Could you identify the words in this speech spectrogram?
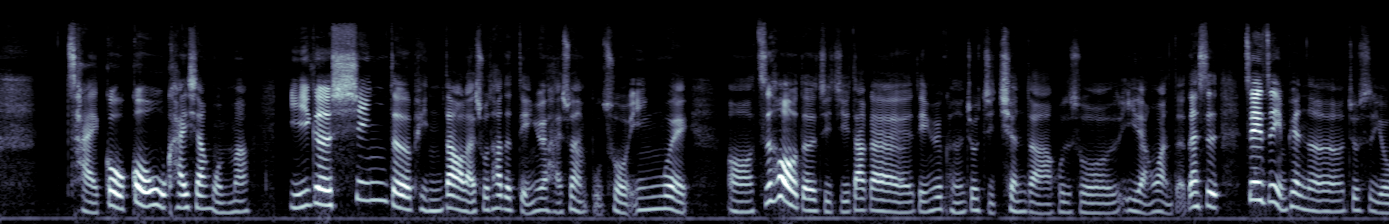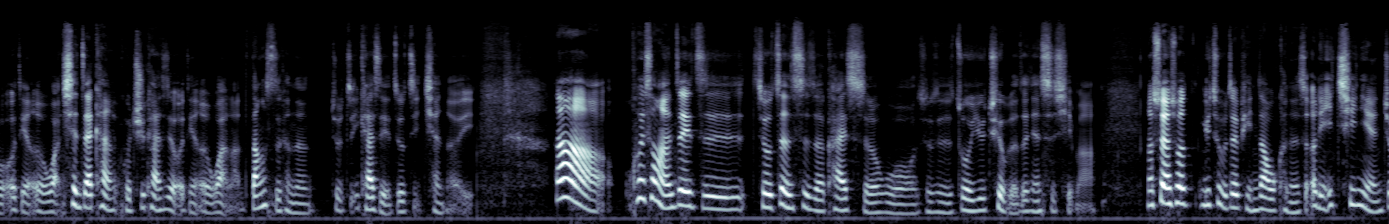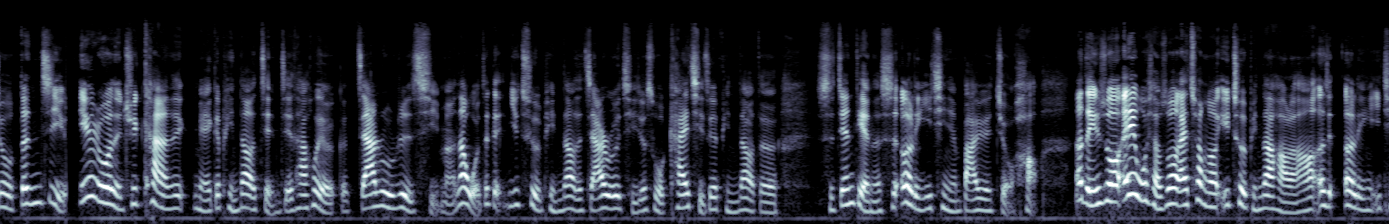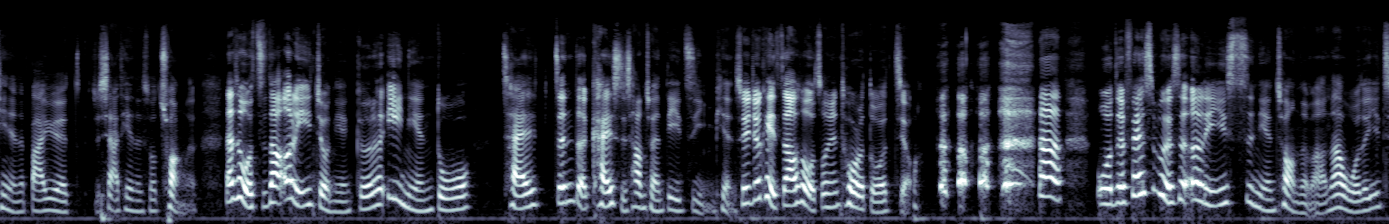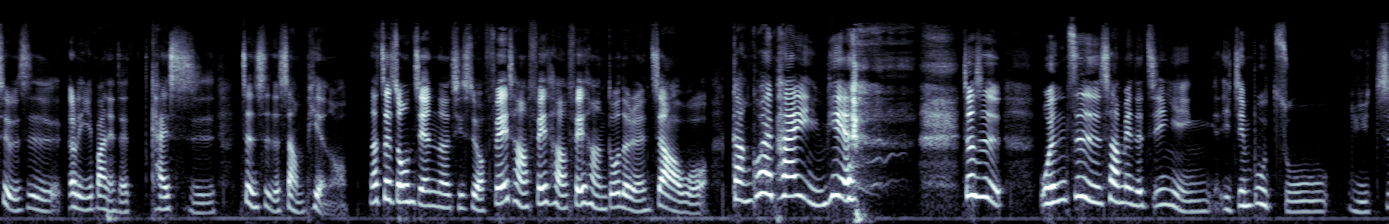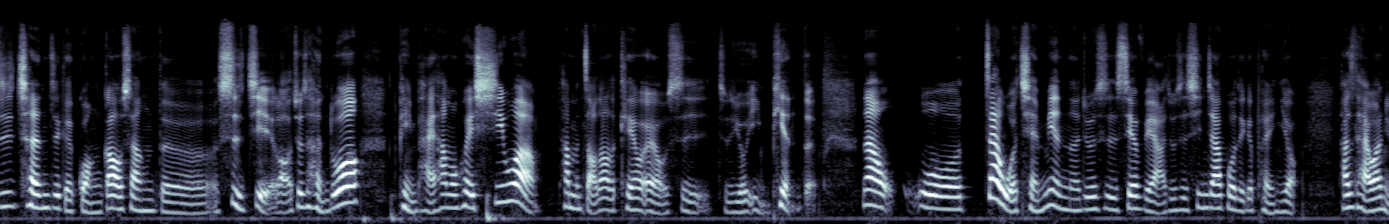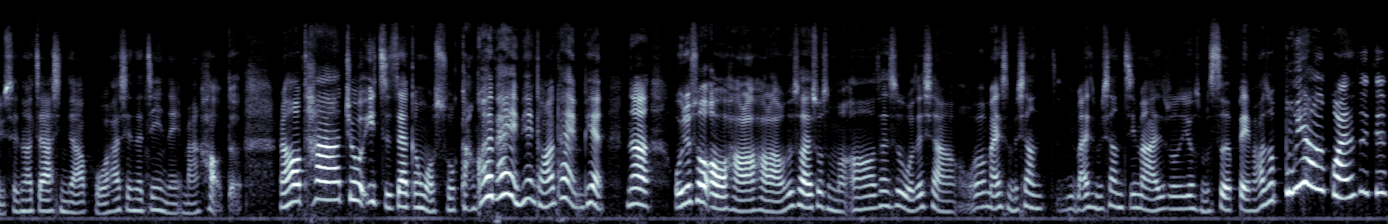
采购购物开箱文吗？以一个新的频道来说，它的点阅还算不错，因为。哦，之后的几集大概点阅可能就几千的啊，或者说一两万的。但是这一支影片呢，就是有二点二万。现在看回去看是有二点二万了，当时可能就一开始也就几千而已。那会上完这一支，就正式的开始了我就是做 YouTube 的这件事情嘛。那虽然说 YouTube 这个频道我可能是二零一七年就登记，因为如果你去看每一个频道的简介，它会有一个加入日期嘛。那我这个 YouTube 频道的加入日期就是我开启这个频道的时间点呢是二零一七年八月九号。那等于说，哎，我想说来创个 YouTube 频道好了，然后二二零一七年的八月夏天的时候创了，但是我直到二零一九年隔了一年多。才真的开始上传第一支影片，所以就可以知道说我中间拖了多久。那我的 Facebook 是二零一四年创的嘛，那我的 YouTube 是二零一八年才开始正式的上片哦。那这中间呢，其实有非常非常非常多的人叫我赶快拍影片，就是文字上面的经营已经不足以支撑这个广告商的世界了，就是很多品牌他们会希望。他们找到的 KOL 是就是有影片的，那我在我前面呢，就是 Sylvia，就是新加坡的一个朋友，她是台湾女生，她嫁新加坡，她现在经营的也蛮好的。然后她就一直在跟我说，赶快拍影片，赶快拍影片。那我就说，哦，好了好了，我那时候还说什么哦，但是我在想，我要买什么相买什么相机嘛，还是说用什么设备嘛？她说不要管这个。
